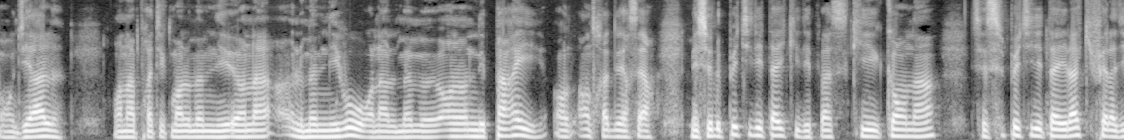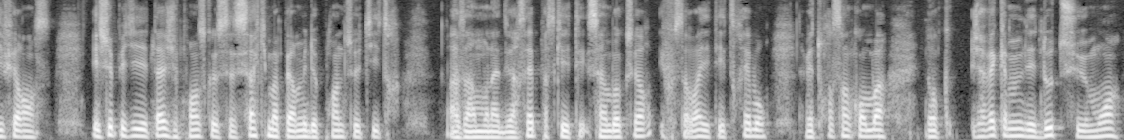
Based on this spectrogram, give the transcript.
mondial, on a pratiquement le même on a le même niveau, on a le même, on est pareil entre adversaires. Mais c'est le petit détail qui dépasse, qui qu'on a, c'est ce petit détail là qui fait la différence. Et ce petit détail, je pense que c'est ça qui m'a permis de prendre ce titre à mon adversaire parce qu'il était, c'est un boxeur. Il faut savoir, il était très bon. Il avait 300 combats, donc j'avais quand même des doutes sur moi.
